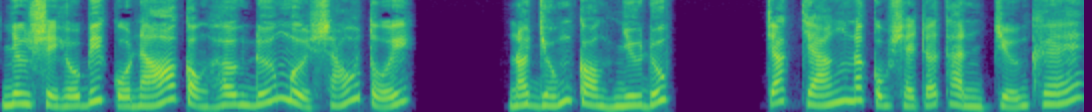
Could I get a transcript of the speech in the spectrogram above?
nhưng sự hiểu biết của nó còn hơn đứa 16 tuổi nó giống con như đúc. Chắc chắn nó cũng sẽ trở thành trưởng khế,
